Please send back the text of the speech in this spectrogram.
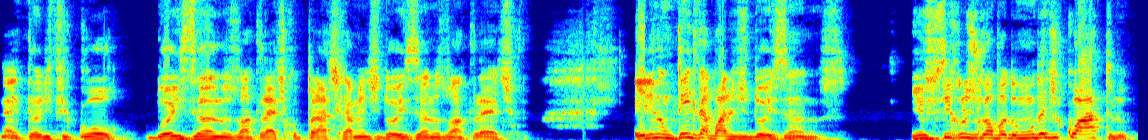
Né? Então ele ficou dois anos no Atlético, praticamente dois anos no Atlético. Ele não tem trabalho de dois anos. E o ciclo de Copa do Mundo é de quatro.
